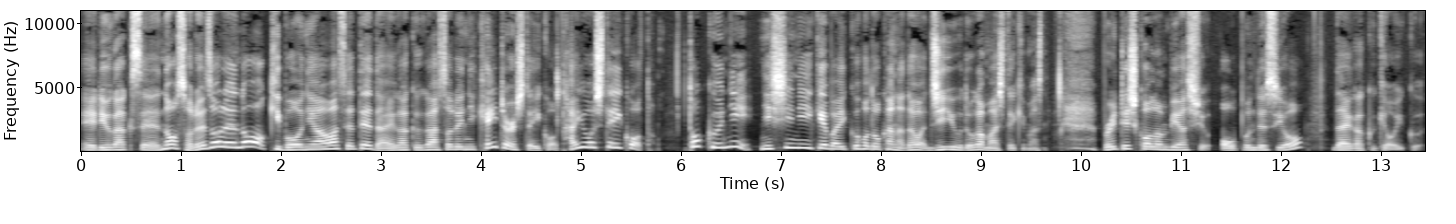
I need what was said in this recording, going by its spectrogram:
え、留学生のそれぞれの希望に合わせて大学がそれにケイターしていこう対応していこうと。特に西に行けば行くほどカナダは自由度が増してきます。ブリティッシュコロンビア州オープンですよ大学教育。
